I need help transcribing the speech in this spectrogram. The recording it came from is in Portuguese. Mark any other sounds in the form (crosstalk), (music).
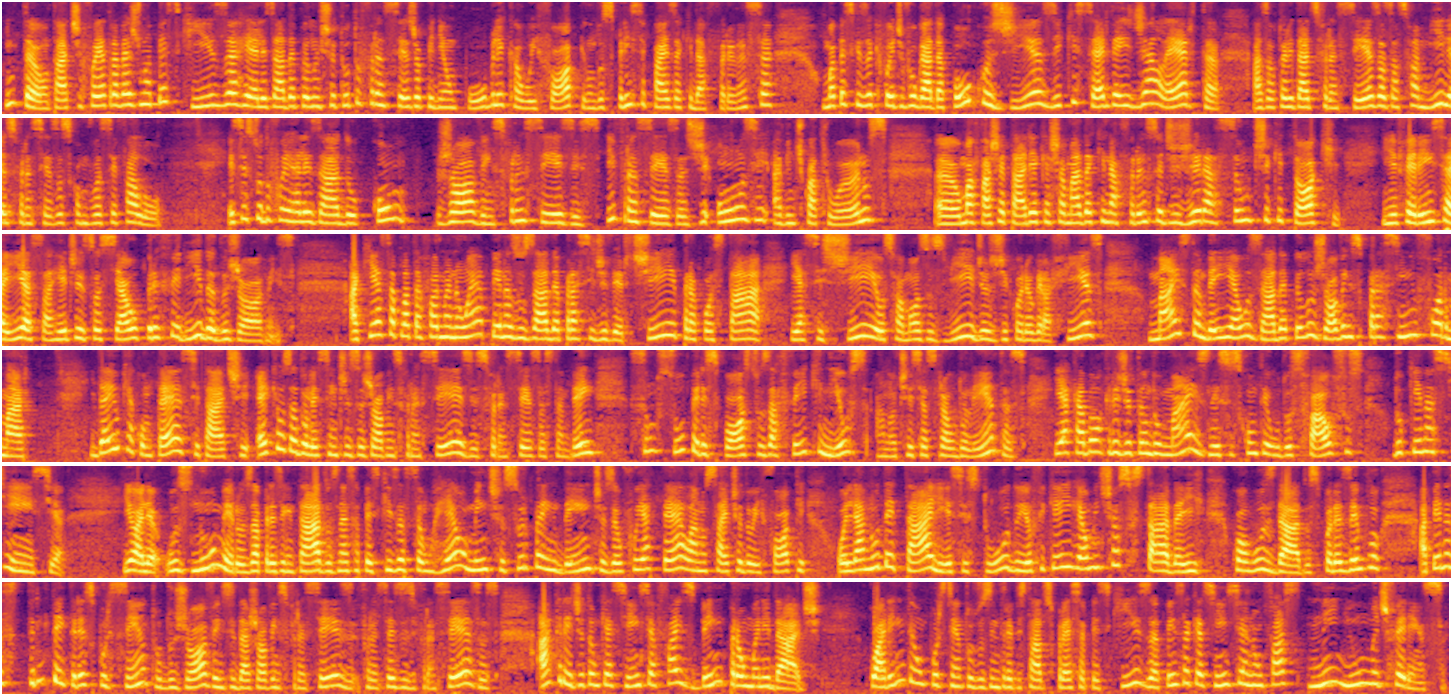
Então, Tati, foi através de uma pesquisa realizada pelo Instituto Francês de Opinião Pública, o IFOP, um dos principais aqui da França. Uma pesquisa que foi divulgada há poucos dias e que serve aí de alerta às autoridades francesas, às famílias francesas, como você falou. Esse estudo foi realizado com jovens franceses e francesas de 11 a 24 anos, ah, uma faixa etária que é chamada aqui na França de geração TikTok em referência aí a essa rede social preferida dos jovens. Aqui essa plataforma não é apenas usada para se divertir, para postar e assistir os famosos vídeos de coreografias, mas também é usada pelos jovens para se informar. E daí o que acontece, Tati, é que os adolescentes e jovens franceses, francesas também, são super expostos a fake news, a notícias fraudulentas, e acabam acreditando mais nesses conteúdos falsos do que na ciência. E olha, os números apresentados nessa pesquisa são realmente surpreendentes. Eu fui até lá no site do IFOP olhar no detalhe esse estudo e eu fiquei realmente assustada aí com alguns dados. Por exemplo, apenas 33% dos jovens e das jovens franceses, franceses e francesas acreditam que a ciência faz bem para a humanidade. 41% dos entrevistados para essa pesquisa pensa que a ciência não faz nenhuma diferença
